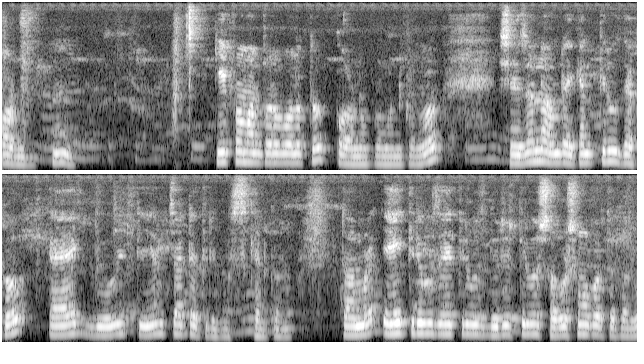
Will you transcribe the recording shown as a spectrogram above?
কর্ণ, হুম। কি প্রমাণ করব বলো তো কর্ণ প্রমাণ করব। সেই জন্য আমরা এখানে ত্রিভুজ দেখো, এক, দুই, তিন, চারটে ত্রিভুজ, খেয়াল করো। তো আমরা এই ত্রিভুজ এই ত্রিভুজ, দুটি ত্রিভুজ সর্বসম করতে পারব।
